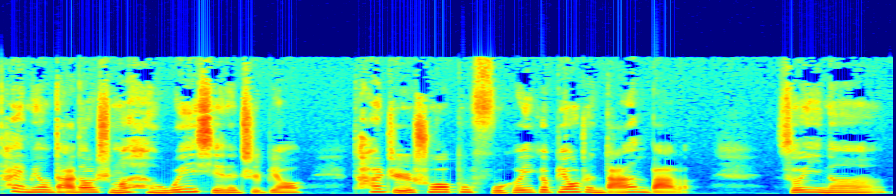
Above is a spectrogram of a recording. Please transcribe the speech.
它也没有达到什么很威胁的指标，它只是说不符合一个标准答案罢了，所以呢，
